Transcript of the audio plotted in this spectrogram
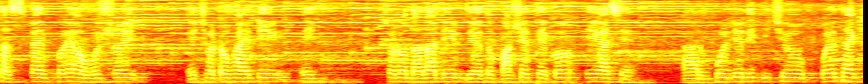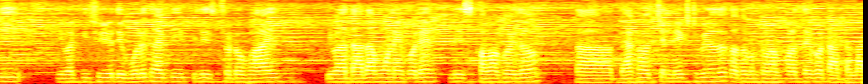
সাবস্ক্রাইব করে অবশ্যই এই ছোট ভাইটির এই ছোট দাদাটির যেহেতু পাশে থেকো, ঠিক আছে? আর ভুল যদি কিছু করে থাকি, কিংবা কিছু যদি বলে থাকি প্লিজ ছোট ভাই, কিংবা দাদা মনে করে প্লিজ ক্ষমা করে দাও। দেখা হচ্ছে নেক্সট ভিডিওতে ততক্ষণ তোমরা ভালো থেকো, টাটা লাইক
